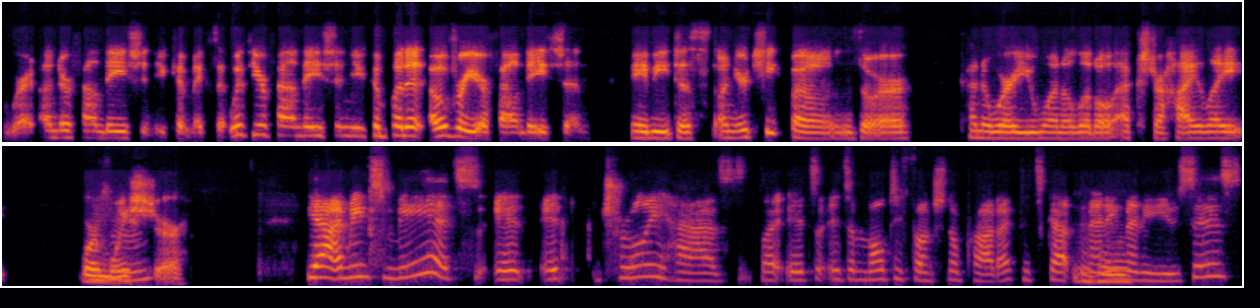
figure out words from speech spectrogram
can wear it under foundation, you can mix it with your foundation, you can put it over your foundation, maybe just on your cheekbones or kind of where you want a little extra highlight or mm-hmm. moisture. Yeah, I mean to me it's it it truly has but it's it's a multifunctional product. It's got mm-hmm. many many uses,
